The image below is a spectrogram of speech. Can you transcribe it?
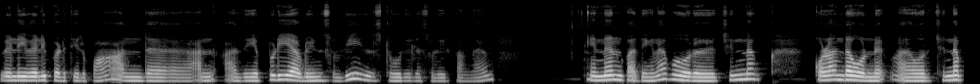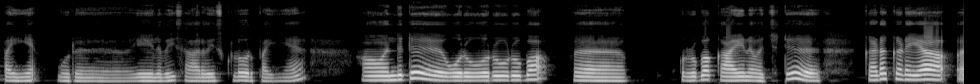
வெளி வெளிப்படுத்தியிருப்பான். அந்த அந் அது எப்படி அப்படின்னு சொல்லி இந்த ஸ்டோரியில் சொல்லியிருக்காங்க. என்னன்னு பார்த்தீங்கன்னா இப்போ ஒரு சின்ன குழந்த ஒன்று ஒரு சின்ன பையன் ஒரு ஏழு வயசு ஆறு வயசுக்குள்ளே ஒரு பையன். அவன் வந்துட்டு ஒரு ஒரு ரூபா ஒரு ரூபா காயினை வச்சுட்டு கடை கடையாக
